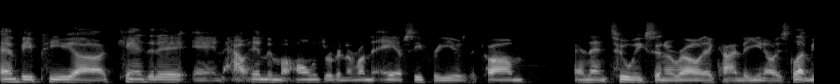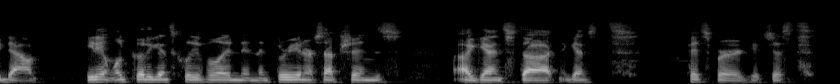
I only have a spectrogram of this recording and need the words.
MVP uh, candidate and how him and Mahomes were going to run the AFC for years to come. And then two weeks in a row, they kind of, you know, he's let me down. He didn't look good against Cleveland, and then three interceptions against uh, against Pittsburgh. It's just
